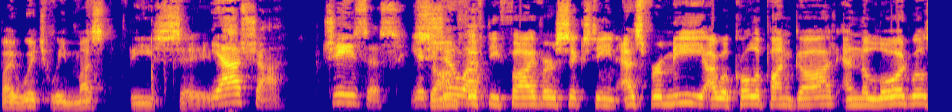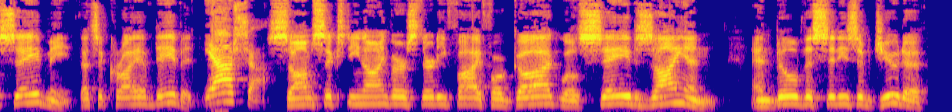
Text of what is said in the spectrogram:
by which we must be saved. Yasha. Jesus. Psalm 55 verse 16. As for me, I will call upon God and the Lord will save me. That's a cry of David. Yasha. Psalm 69 verse 35. For God will save Zion and build the cities of Judah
